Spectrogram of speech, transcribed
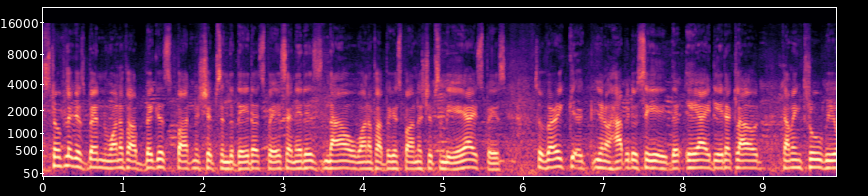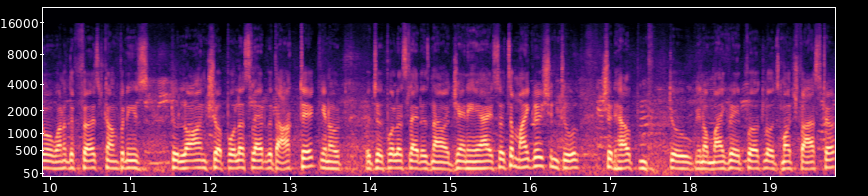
Snowflake has been one of our biggest partnerships in the data space, and it is now one of our biggest partnerships in the AI space. So very, uh, you know, happy to see the AI Data Cloud coming through. We were one of the first companies to launch a PolarSled with Arctic, you know, which is PolarSled is now a Gen AI. So it's a migration tool, should help to, you know, migrate workloads much faster.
